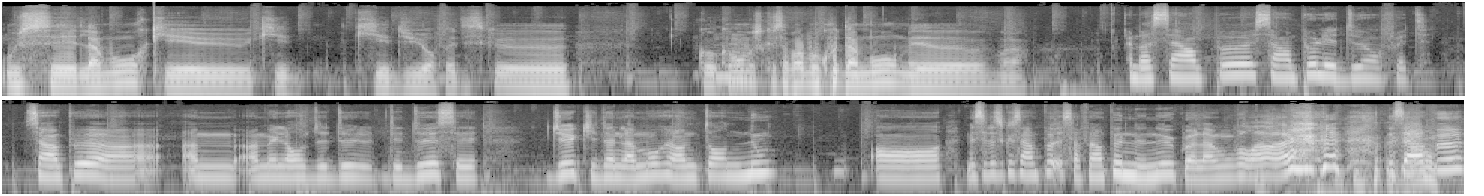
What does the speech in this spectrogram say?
ou c'est l'amour qui est, qui, est, qui est dû, en fait? Est-ce que. Comment? Mm. Parce que ça parle beaucoup d'amour, mais voilà. Bah, c'est un, peu, un peu les deux, en fait. C'est un peu un, un, mélange des deux. Des deux c'est Dieu qui donne l'amour et en même temps nous. En... Mais c'est parce que c'est un peu, ça fait un peu neuneux quoi l'amour. c'est un peu,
